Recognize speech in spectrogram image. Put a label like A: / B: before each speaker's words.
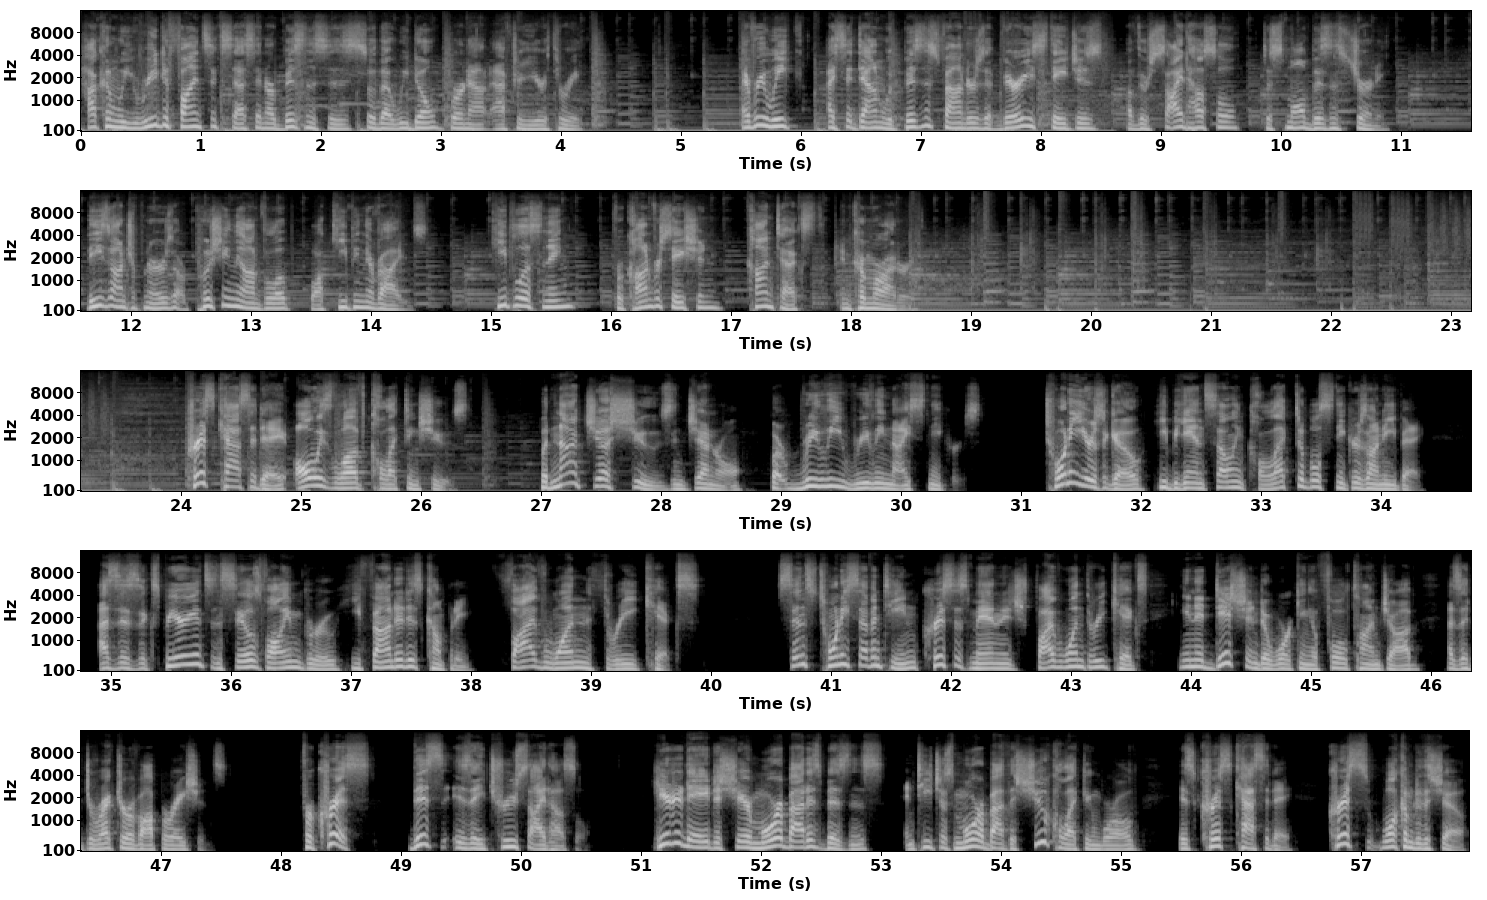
A: How can we redefine success in our businesses so that we don't burn out after year three? Every week, I sit down with business founders at various stages of their side hustle to small business journey. These entrepreneurs are pushing the envelope while keeping their values. Keep listening for conversation, context, and camaraderie. Chris Casseday always loved collecting shoes, but not just shoes in general, but really, really nice sneakers. 20 years ago, he began selling collectible sneakers on eBay. As his experience and sales volume grew, he founded his company, 513 Kicks. Since 2017, Chris has managed 513 Kicks in addition to working a full time job as a director of operations. For Chris, this is a true side hustle. Here today to share more about his business and teach us more about the shoe collecting world is Chris Casseday. Chris, welcome to the show.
